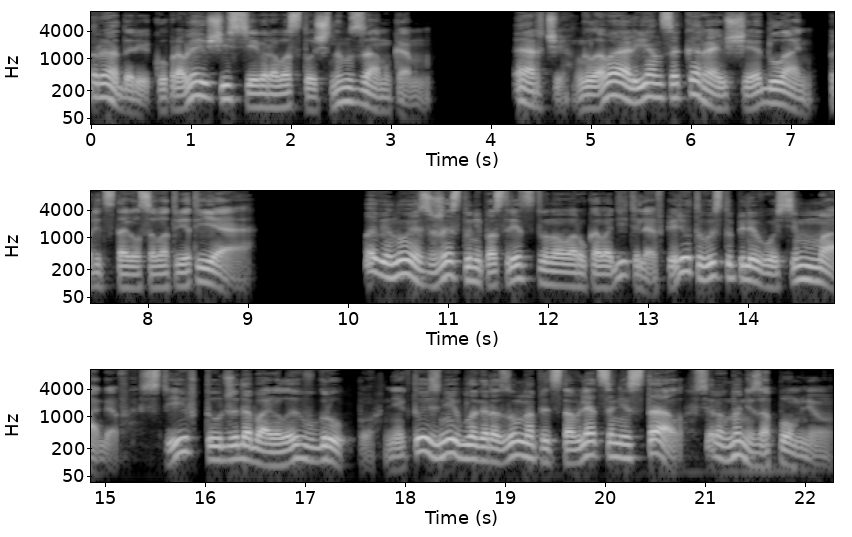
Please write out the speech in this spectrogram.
Радарик, управляющий северо-восточным замком. «Арчи, глава Альянса «Карающая длань», — представился в ответ я. Повинуясь жесту непосредственного руководителя, вперед выступили восемь магов. Стив тут же добавил их в группу. Никто из них благоразумно представляться не стал, все равно не запомню.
